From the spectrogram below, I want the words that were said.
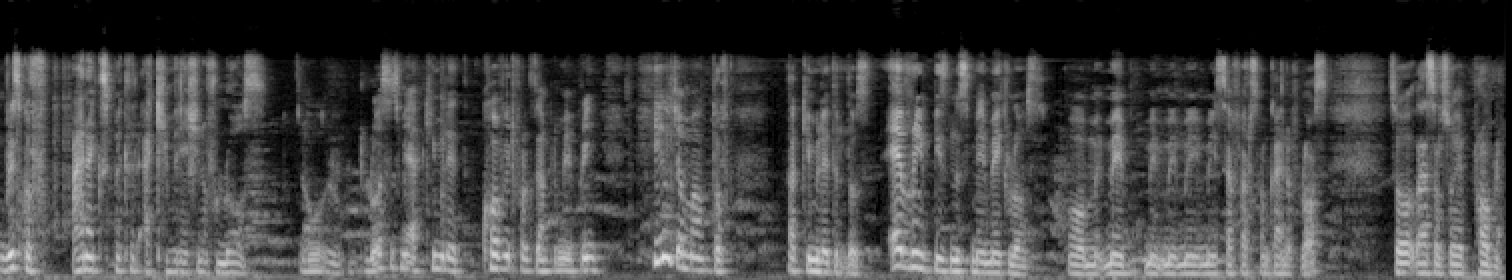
risk of unexpected accumulation of loss. Know, losses may accumulate. COVID, for example, may bring huge amount of accumulated loss. Every business may make loss or may, may, may, may, may suffer some kind of loss. So that's also a problem.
